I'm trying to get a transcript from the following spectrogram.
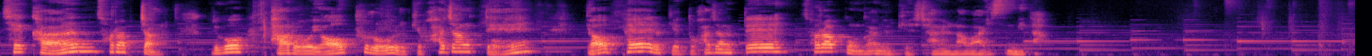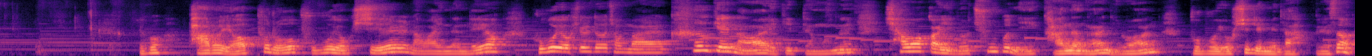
세 칸 서랍장 그리고 바로 옆으로 이렇게 화장대 옆에 이렇게 또 화장대 서랍 공간 이렇게 잘 나와 있습니다. 그리고 바로 옆으로 부부 욕실 나와 있는데요. 부부 욕실도 정말 크게 나와 있기 때문에 샤워까지도 충분히 가능한 이러한 부부 욕실입니다. 그래서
